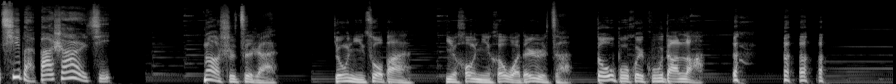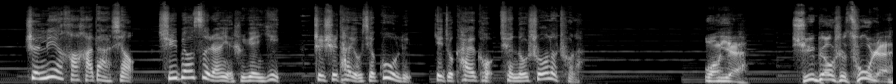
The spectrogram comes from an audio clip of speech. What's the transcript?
第七百八十二集，那是自然，有你作伴，以后你和我的日子都不会孤单了。沈烈哈哈大笑，徐彪自然也是愿意，只是他有些顾虑，也就开口全都说了出来。王爷，徐彪是粗人，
